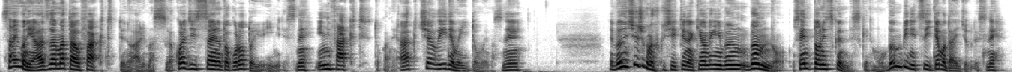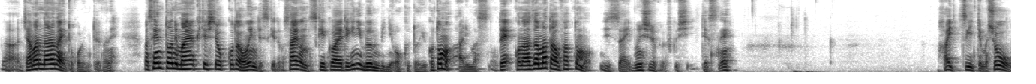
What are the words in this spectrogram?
最後に as a matter of fact っていうのがありますが、これは実際のところという意味ですね。in fact とかね、actually でもいいと思いますね。で文集色の副詞っていうのは基本的に文文の先頭につくんですけども、分尾についても大丈夫ですね。あ邪魔にならないところにというかね、まあ、先頭に前置きとしておくことが多いんですけど最後に付け加え的に分尾に置くということもありますので、この as a matter of fact も実際文集色の副詞ですね。はい、次行ってみましょう。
